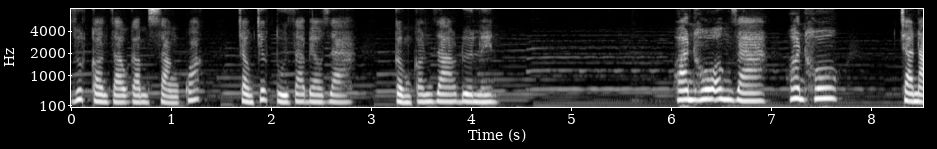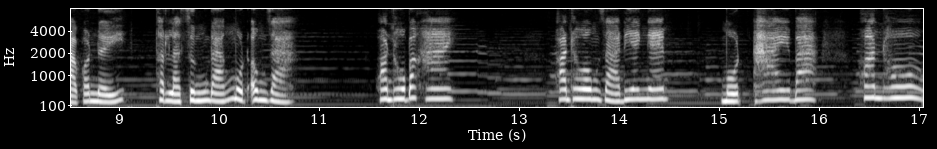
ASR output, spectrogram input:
rút con dao găm sáng quắc trong chiếc túi da beo ra, cầm con dao đưa lên. Hoan hô ông già, hoan hô. Cha nào con nấy, thật là xứng đáng một ông già. Hoan hô bác hai. Hoan hô ông già đi anh em. Một, hai, ba. Hoan hô,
